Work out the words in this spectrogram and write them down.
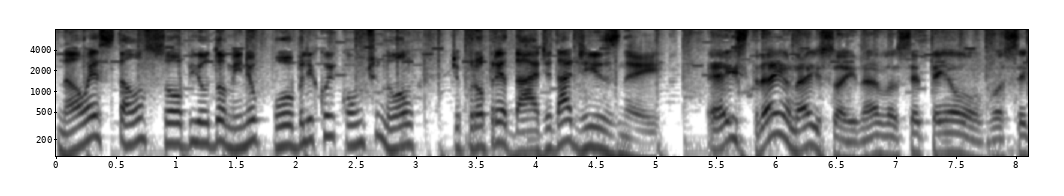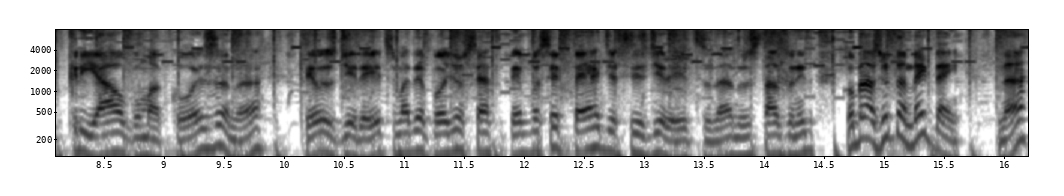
não estão sob o domínio público e continuam de propriedade da Disney. É estranho, né? Isso aí, né? Você tem o, você criar alguma coisa, né? Ter os direitos, mas depois de um certo tempo você perde esses direitos, né? Nos Estados Unidos, no Brasil também tem, né?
